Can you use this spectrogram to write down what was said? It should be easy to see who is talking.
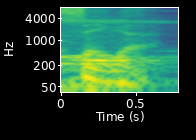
Speaker 1: Sega.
